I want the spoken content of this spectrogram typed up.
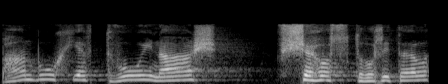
Pán Bůh je tvůj, náš, všeho stvořitel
